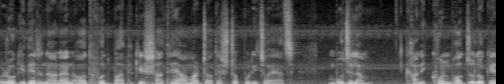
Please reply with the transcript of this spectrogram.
রোগীদের নানান অদ্ভুত বাতিকের সাথে আমার যথেষ্ট পরিচয় আছে। বুঝলাম, খানিকক্ষণ ভদ্রলোকের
